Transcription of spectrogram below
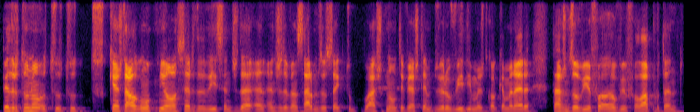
Pedro, tu, não, tu, tu, tu, queres dar alguma opinião acerca disso antes de, antes de avançarmos? Eu sei que tu acho que não tiveste tempo de ver o vídeo, mas de qualquer maneira estás-nos a ouvir, a ouvir falar, portanto.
